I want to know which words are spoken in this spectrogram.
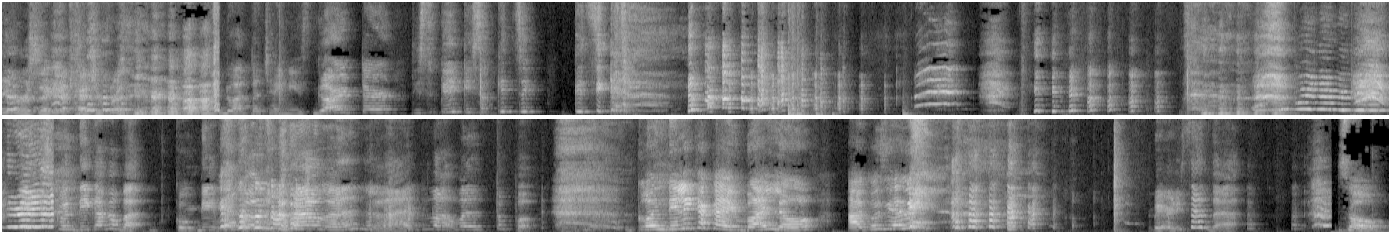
Give her a second to catch her breath here. Duwata Chinese garter. This kay kay sakit si kasi We're never getting through it. Kung di ka ka ba, kung di mo ka bawal to po. Kung dili ka kay Balo, ako si Ali. We already said that. So,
